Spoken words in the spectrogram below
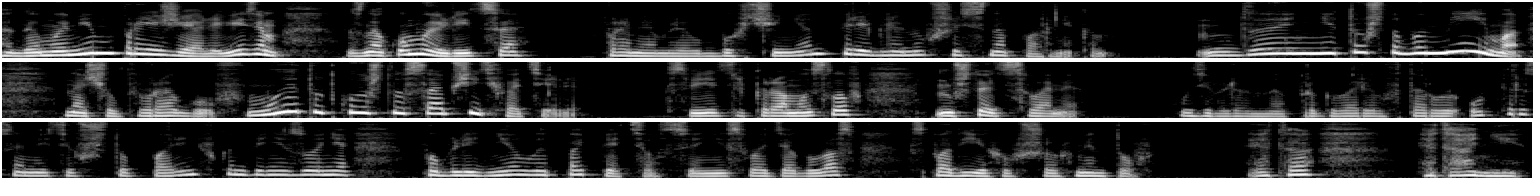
«Да мы мимо проезжали, видим знакомые лица», — промямлил бахчинян, переглянувшись с напарником. «Да не то чтобы мимо», — начал Творогов. «Мы тут кое-что сообщить хотели». «Свидетель Коромыслов, что это с вами?» Удивленно проговорил второй опер, заметив, что парень в комбинезоне побледнел и попятился, не сводя глаз с подъехавших ментов. «Это... это они»,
